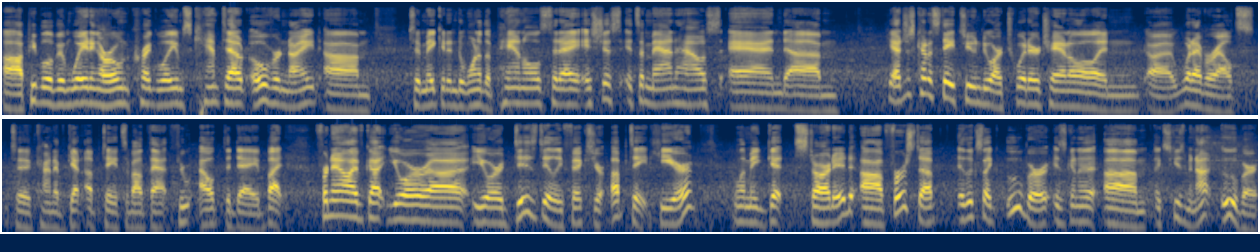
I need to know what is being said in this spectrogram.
Uh, people have been waiting. Our own Craig Williams camped out overnight. Um, to make it into one of the panels today. It's just, it's a madhouse, and um, yeah, just kind of stay tuned to our Twitter channel and uh, whatever else to kind of get updates about that throughout the day. But for now, I've got your uh, your DIS Daily Fix, your update here. Let me get started. Uh, first up, it looks like Uber is going to, um, excuse me, not Uber.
